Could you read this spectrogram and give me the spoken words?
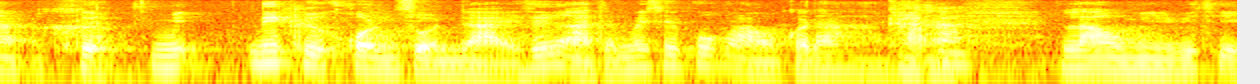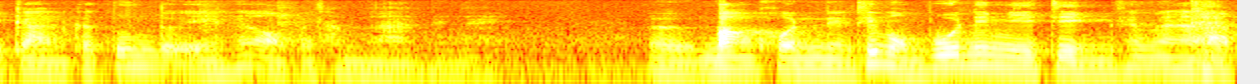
ฮะคือมินี่คือคนส่วนใหญ่ซึ่งอาจจะไม่ใช่พวกเราก็ได้ครับนะเรามีวิธีการกระตุ้นตัวเองให้ออกไปทำงานยังไงเออ บางคนอย่างที่ผมพูดนี่มีจริงใช่ไหมฮะครับ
